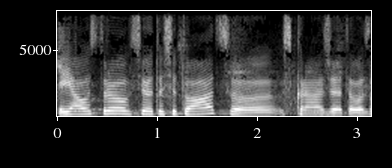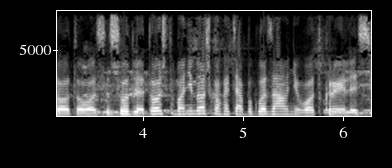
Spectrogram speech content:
И я, устроил всю эту ситуацию с кражей этого золотого сосуда для того, чтобы немножко хотя бы глаза у него открылись.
